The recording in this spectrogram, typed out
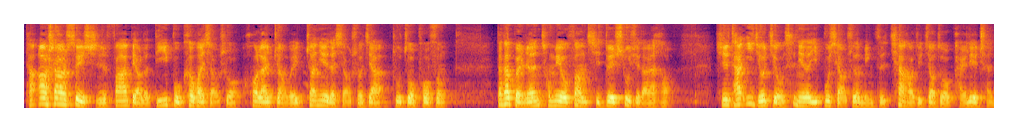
他二十二岁时发表了第一部科幻小说，后来转为专业的小说家，著作颇丰。但他本人从没有放弃对数学的爱好。其实他一九九四年的一部小说的名字恰好就叫做《排列城》。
